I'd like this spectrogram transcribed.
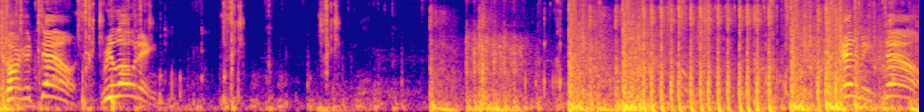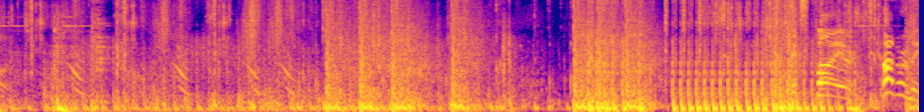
Target down! Reloading! Enemy down! Expired! Cover me!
